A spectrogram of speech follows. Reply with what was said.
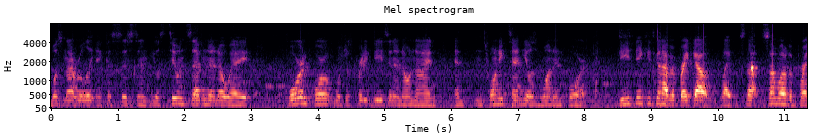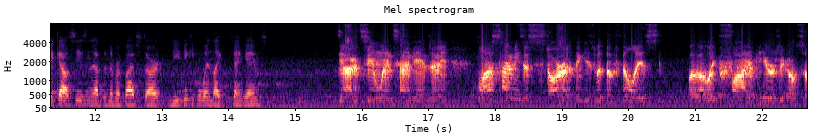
was not really inconsistent. He was two and seven in 08, four and four, which was pretty decent in 09, and in 2010 he was one and four. Do you think he's gonna have a breakout, like it's not somewhat of a breakout season at the number five start? Do you think he can win like 10 games? Yeah, I can see him winning 10 games. I mean, last time he's a star, I think he's with the Phillies uh, like five years ago. So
